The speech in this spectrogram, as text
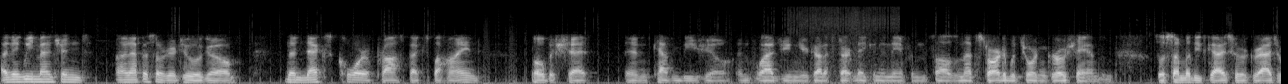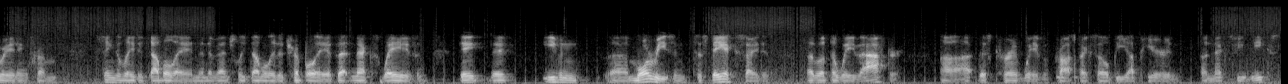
I think we mentioned an episode or two ago the next core of prospects behind Bo Bichette and Cavan Biggio and Vlad Jr. got to start making a name for themselves, and that started with Jordan Groshans. And so some of these guys who are graduating from single A to double A and then eventually double A to triple A is that next wave, and they they even uh, more reason to stay excited about the wave after uh, this current wave of prospects that'll be up here in the next few weeks.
